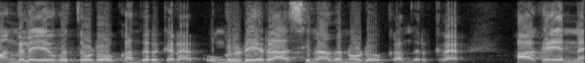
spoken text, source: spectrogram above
மங்கள யோகத்தோடு உட்காந்துருக்கிறார் உங்களுடைய ராசிநாதனோடு உட்காந்துருக்கிறார் ஆக என்ன?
